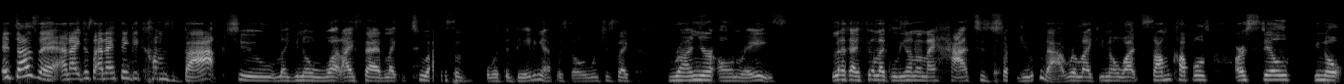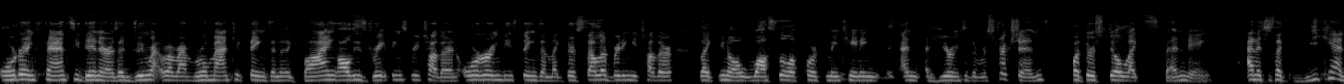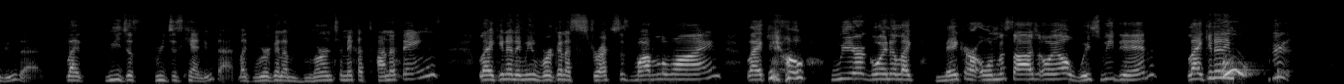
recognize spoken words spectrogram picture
It doesn't. And I just and I think it comes back to like, you know, what I said like two episodes ago with the dating episode, which is like run your own race. Like I feel like Leon and I had to start doing that. We're like, you know what? Some couples are still, you know, ordering fancy dinners and doing ro- ro- romantic things and like buying all these great things for each other and ordering these things and like they're celebrating each other, like you know, while still of course maintaining and adhering to the restrictions, but they're still like spending. And it's just like we can't do that like we just we just can't do that. Like we're gonna learn to make a ton of things. Like you know what i mean? We're gonna stretch this bottle of wine. Like you know we are going to like make our own massage oil which we did. Like you know what I mean?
